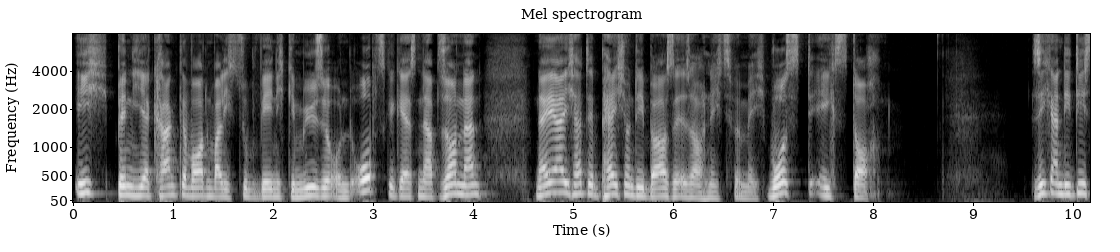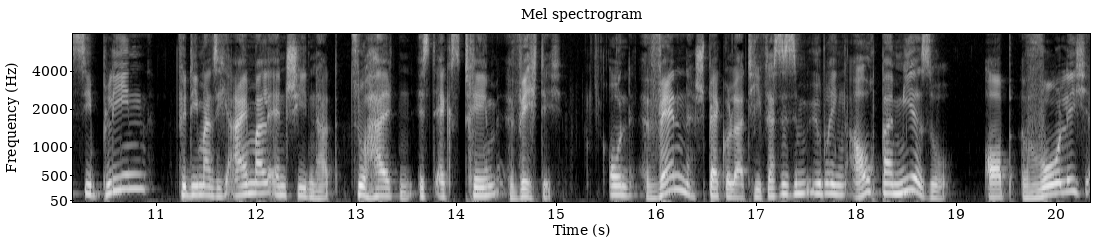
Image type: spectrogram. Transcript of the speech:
ich bin hier krank geworden, weil ich zu wenig Gemüse und Obst gegessen habe, sondern, naja, ich hatte Pech und die Börse ist auch nichts für mich. Wusste ich's doch. Sich an die Disziplin, für die man sich einmal entschieden hat, zu halten, ist extrem wichtig. Und wenn spekulativ, das ist im Übrigen auch bei mir so, obwohl ich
